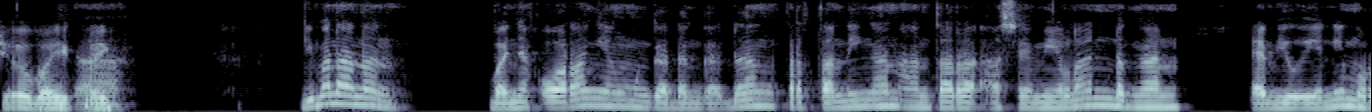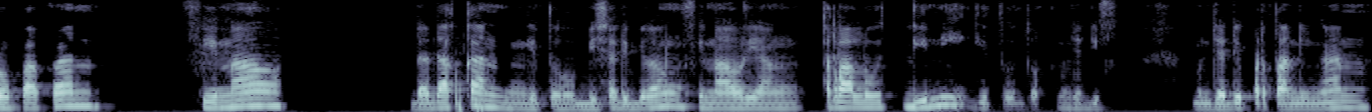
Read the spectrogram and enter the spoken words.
Yo baik nah, baik. gimana Nan? Banyak orang yang menggadang-gadang pertandingan antara AC Milan dengan MU ini merupakan final dadakan gitu. Bisa dibilang final yang terlalu dini gitu untuk menjadi menjadi pertandingan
